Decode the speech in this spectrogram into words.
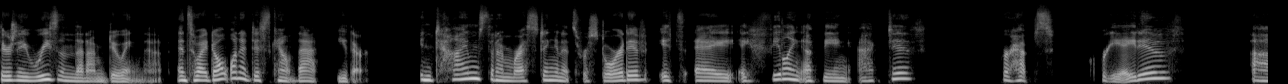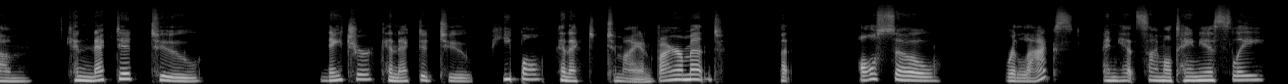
There's a reason that I'm doing that. And so I don't want to discount that either. In times that I'm resting and it's restorative, it's a, a feeling of being active, perhaps creative, um, connected to nature, connected to people, connected to my environment, but also relaxed and yet simultaneously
